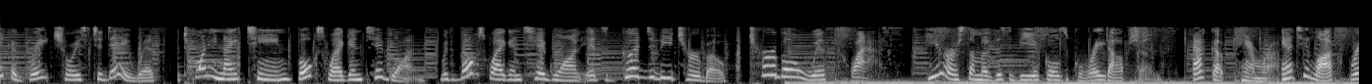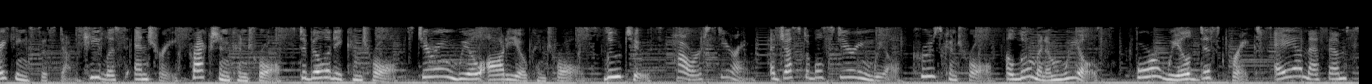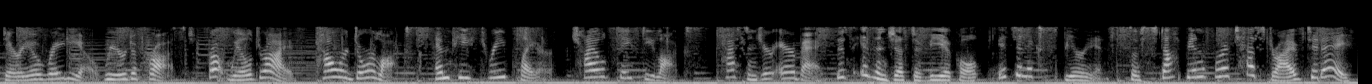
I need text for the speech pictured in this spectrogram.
Make a great choice today with the 2019 Volkswagen Tiguan. With Volkswagen Tiguan, it's good to be turbo. Turbo with class. Here are some of this vehicle's great options. Backup camera, anti-lock braking system, keyless entry, traction control, stability control, steering wheel audio controls, Bluetooth, power steering, adjustable steering wheel, cruise control, aluminum wheels, four-wheel disc brakes, AM FM stereo radio, rear defrost, front wheel drive, power door locks, MP3 player, child safety locks, passenger airbag. This isn't just a vehicle, it's an experience. So stop in for a test drive today.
